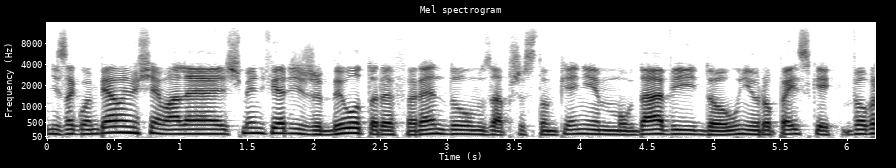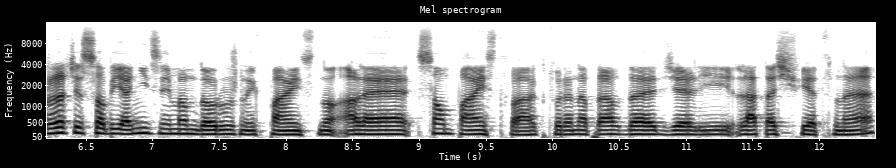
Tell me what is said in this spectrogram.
Nie zagłębiałem się, ale śmiem twierdzić, że było to referendum za przystąpieniem Mołdawii do Unii Europejskiej. Wyobrażacie sobie, ja nic nie mam do różnych państw, no ale są państwa, które naprawdę dzieli lata świetlne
